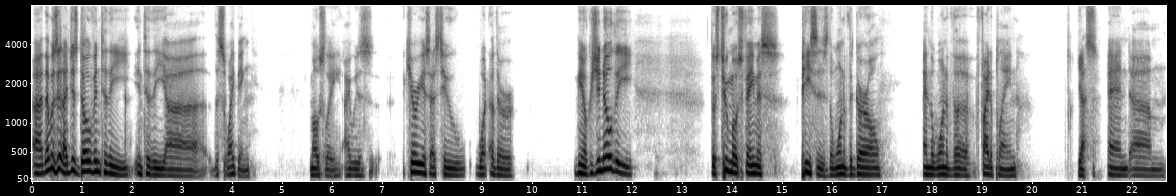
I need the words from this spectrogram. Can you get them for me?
Uh, that was it. I just dove into the into the uh, the swiping. Mostly, I was curious as to what other, you know, because you know the those two most famous pieces, the one of the girl, and the one of the fighter plane, Yes. and um,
